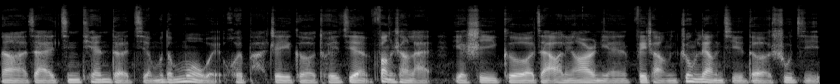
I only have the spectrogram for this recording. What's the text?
那在今天的节目的末尾，会把这一个推荐放上来，也是一个在二零二二年非常重量级的书籍，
